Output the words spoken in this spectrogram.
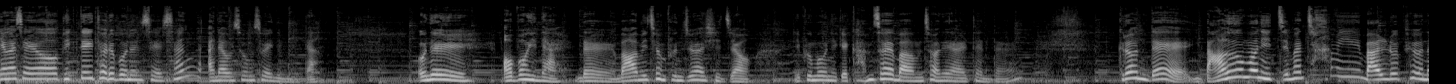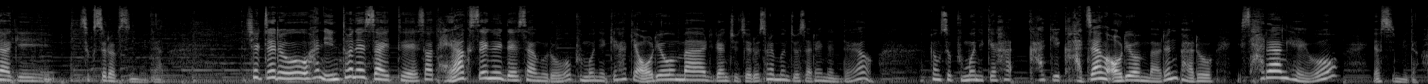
안녕하세요. 빅데이터를 보는 세상 아나운서 홍소연입니다. 오늘 어버이날, 네, 마음이 참 분주하시죠? 이 부모님께 감사의 마음 전해야 할 텐데. 그런데 마음은 있지만 참 이 말로 표현하기 쑥스럽습니다. 실제로 한 인터넷 사이트에서 대학생을 대상으로 부모님께 하기 어려운 말이란 주제로 설문조사를 했는데요. 평소 부모님께 하, 기 가장 어려운 말은 바로 사랑해요 였습니다.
